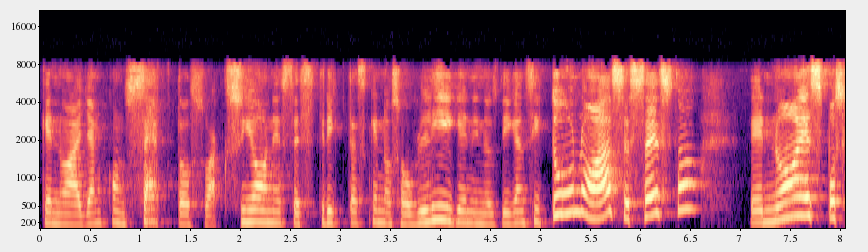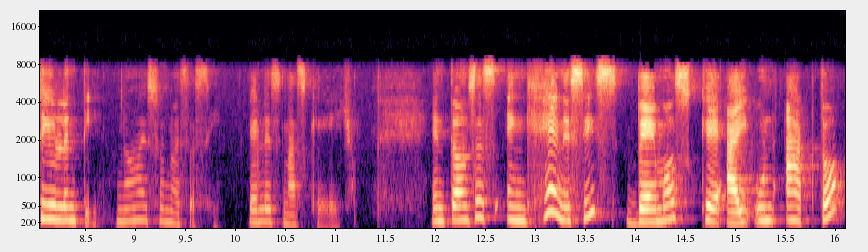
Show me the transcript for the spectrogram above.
Que no hayan conceptos o acciones estrictas que nos obliguen y nos digan, si tú no haces esto, eh, no es posible en ti. No, eso no es así. Él es más que ello. Entonces, en Génesis vemos que hay un acto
